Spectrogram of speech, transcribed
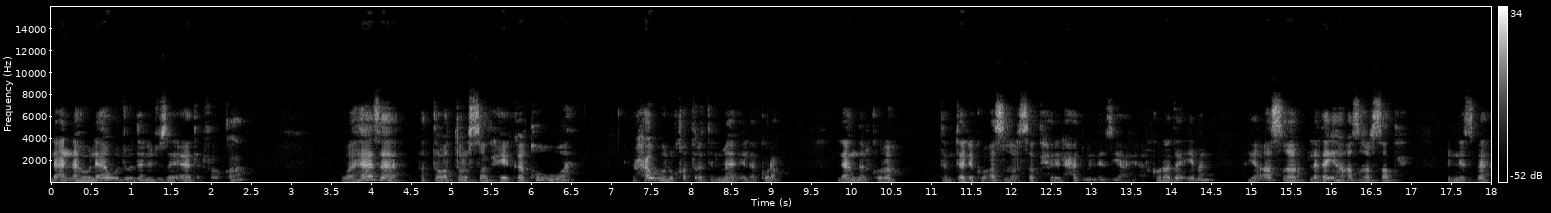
لأنه لا وجود للجزيئات فوقها. وهذا التوتر السطحي كقوة يحول قطرة الماء إلى كرة لأن الكرة تمتلك أصغر سطح للحجم الذي يعني الكرة دائما هي أصغر لديها أصغر سطح بالنسبة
